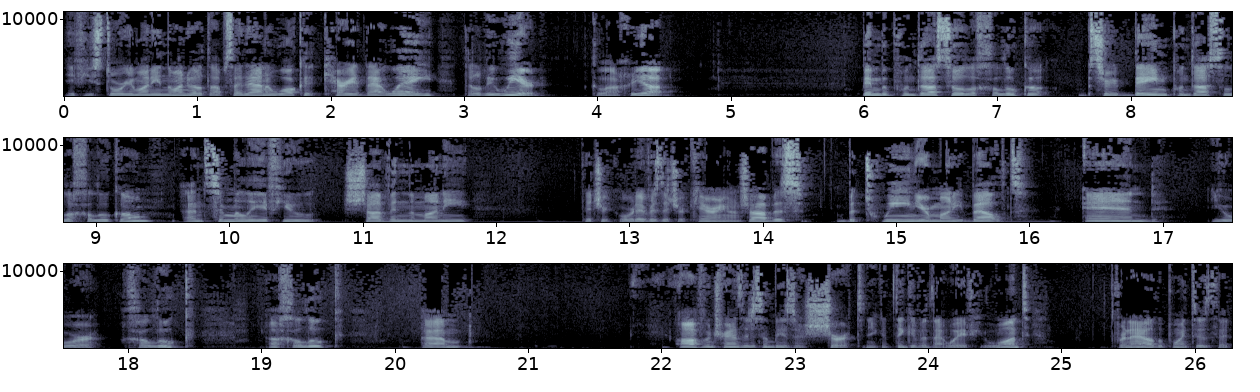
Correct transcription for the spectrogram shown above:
if you store your money in the money belt upside down and walk it, carry it that way, that'll be weird. Pundaso lachaluka, sorry, bain pundaso lachalukon. And similarly, if you shove in the money that you're, or whatever it is that you're carrying on Shabbos between your money belt and your chaluk. A chaluk, um, often translated simply as a shirt, and you can think of it that way if you want. For now, the point is that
